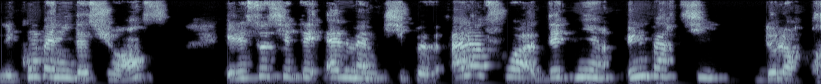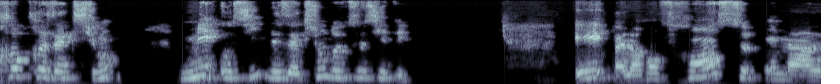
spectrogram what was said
les compagnies d'assurance et les sociétés elles-mêmes qui peuvent à la fois détenir une partie de leurs propres actions mais aussi des actions d'autres sociétés. Et alors en France, on a euh,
